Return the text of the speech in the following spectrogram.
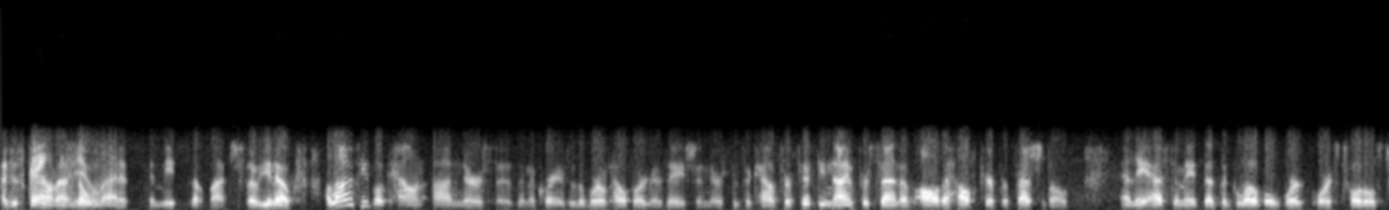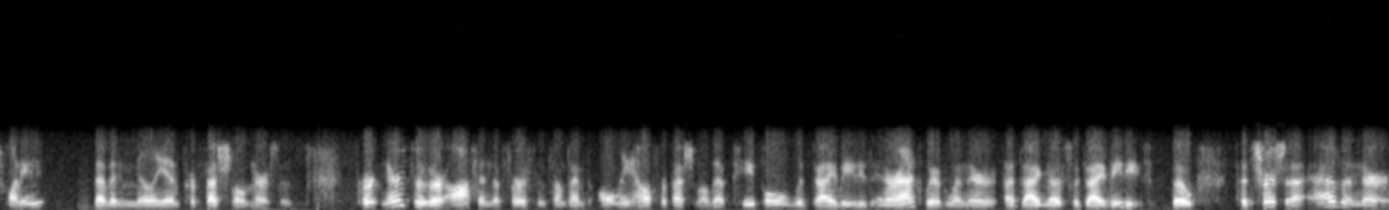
I just count Thank on you, so you, and it, it means so much. So you know, a lot of people count on nurses, and according to the World Health Organization, nurses account for 59% of all the healthcare professionals, and they estimate that the global workforce totals 27 million professional nurses. Per- nurses are often the first and sometimes only health professional that people with diabetes interact with when they're uh, diagnosed with diabetes. So Patricia, as a nurse,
